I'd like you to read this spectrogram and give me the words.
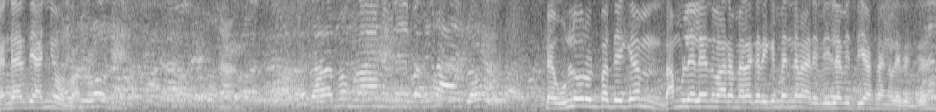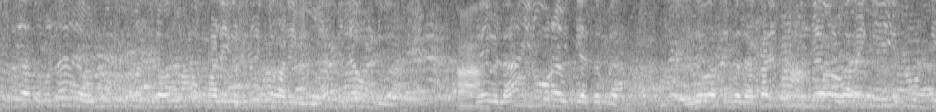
ரெண்டாயிரத்தி அஞ்சூறுரூவா இந்த உள்ளூர் உற்பத்திக்கும் தமிழ்லேருந்து வர மிரக்கறிக்கும் என்ன மாதிரி விலை வித்தியாசங்கள் இருக்குது இல்லை வித்தியாசம் இது வந்து இப்போ தக்காளி பழம் இங்கே ஒரு விலைக்கு இருநூற்றி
